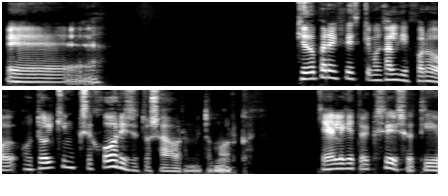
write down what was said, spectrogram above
Ε... Και εδώ πέρα έχει και μεγάλη διαφορά. Ο Τόλκιν ξεχώριζε το Σάουρον με το Μόργκοθ. Και έλεγε το εξής ότι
